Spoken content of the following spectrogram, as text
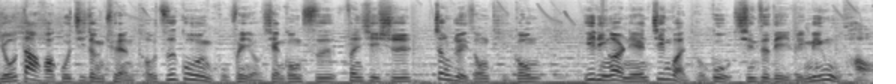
由大华国际证券投资顾问股份有限公司分析师郑瑞宗提供，一零二年经管投顾新字第零零五号。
